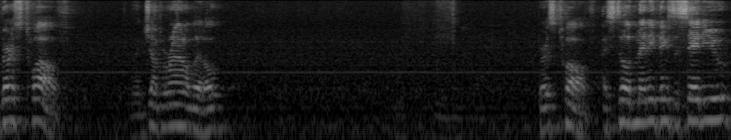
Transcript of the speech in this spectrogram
verse 12. I'm going to jump around a little. Verse 12 I still have many things to say to you,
